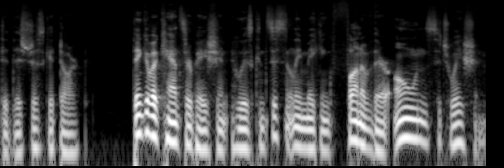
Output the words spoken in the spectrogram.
did this just get dark? Think of a cancer patient who is consistently making fun of their own situation.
